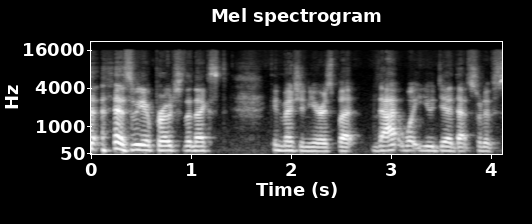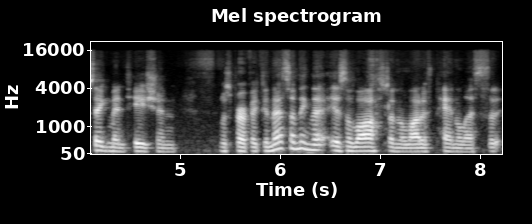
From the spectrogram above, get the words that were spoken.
as we approach the next convention years. But that what you did, that sort of segmentation was perfect. And that's something that is lost on a lot of panelists that,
